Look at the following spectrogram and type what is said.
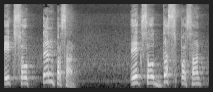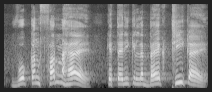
110 परसेंट, एक सौ दस परसेंट वो कन्फर्म है कि तहरीक लब्बैक ठीक है,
